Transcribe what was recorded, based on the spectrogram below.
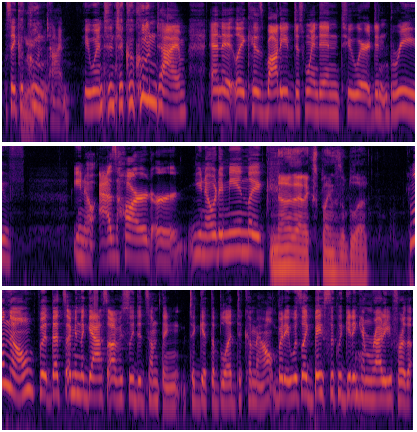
we'll say cocoon time. He went into cocoon time, and it like his body just went into where it didn't breathe. You know, as hard, or you know what I mean? Like, None of that explains the blood. Well, no, but that's, I mean, the gas obviously did something to get the blood to come out, but it was like basically getting him ready for the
